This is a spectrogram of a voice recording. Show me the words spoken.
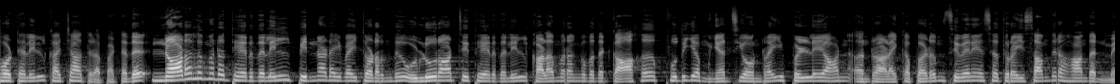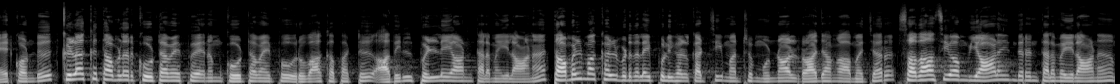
ஹோட்டலில் கச்சாத்திடப்பட்டது. நாடாளுமன்ற தேர்தலில் பின்னடைவை தொடர்ந்து உள்ளூராட்சி தேர்தலில் களமிறங்குவதற்காக புதிய முயற்சி ஒன்றை பிள்ளையான் என்று அழைக்கப்படும் சிவநேசத்துறை சந்திரகாந்தன் மேற்கொண்டு கிழக்கு தமிழர் கூட்டமைப்பு எனும் கூட்டமைப்பு உருவாக்கப்பட்டு அதில் பிள்ளையான் தலைமையிலான தமிழ் மக்கள் விடுதலை புலிகள் கட்சி மற்றும் முன்னாள் ராஜாங்க அமைச்சர் சதாசிவம் வியாழேந்திரன் தலைமையிலான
